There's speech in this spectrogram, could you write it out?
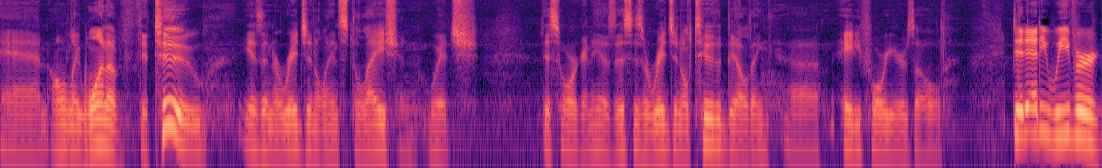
and only one of the two is an original installation, which this organ is. This is original to the building, uh, 84 years old. Did Eddie Weaver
